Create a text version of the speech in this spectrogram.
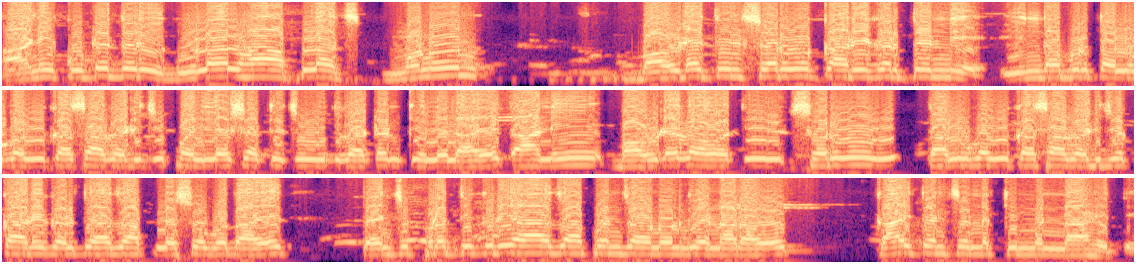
आणि कुठेतरी गुलाल हा आपलाच म्हणून बावड्यातील सर्व कार्यकर्त्यांनी इंदापूर तालुका विकास आघाडीची पहिल्या शाखेचे उद्घाटन केलेलं आहे आणि बावड्या गावातील सर्व तालुका विकास आघाडीचे कार्यकर्ते आज आपल्यासोबत आहेत. त्यांची प्रतिक्रिया आज आपण जाणून घेणार आहोत. काय त्यांचं नक्की म्हणणं आहे ते?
